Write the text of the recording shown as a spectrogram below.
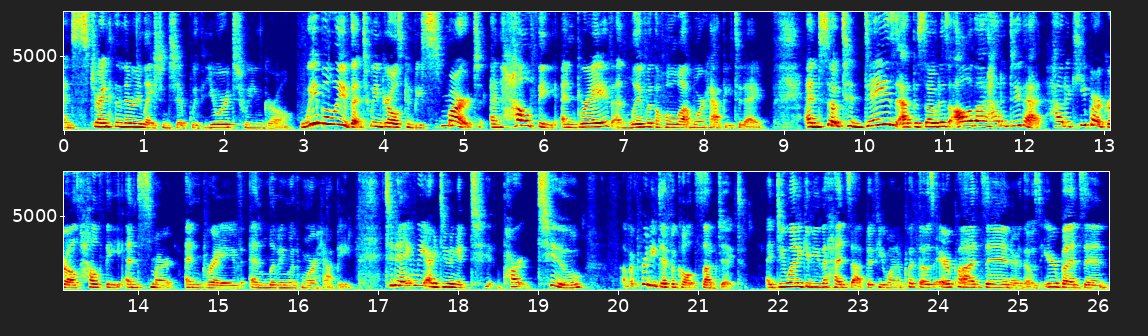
and strengthen the relationship with your tween girl. We believe that tween girls can be smart and healthy and brave and live with a whole lot more happy today. And so today's episode is all about how to do that, how to keep our girls healthy and smart and brave and living with more happy. Today we are doing a two, part two of a pretty difficult subject. I do want to give you the heads up if you want to put those AirPods in or those earbuds in.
